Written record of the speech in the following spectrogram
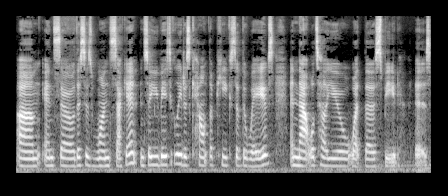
Um, and so this is one second. And so you basically just count the peaks of the waves and that will tell you what the speed is.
